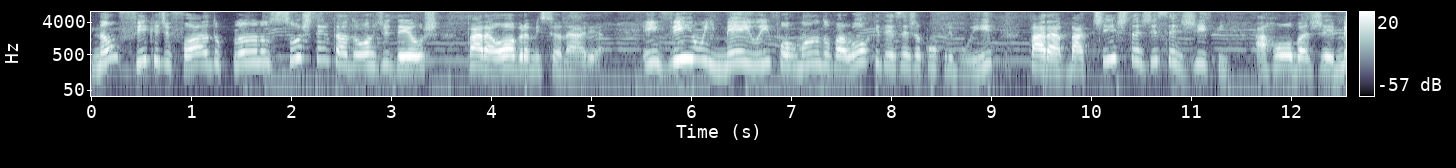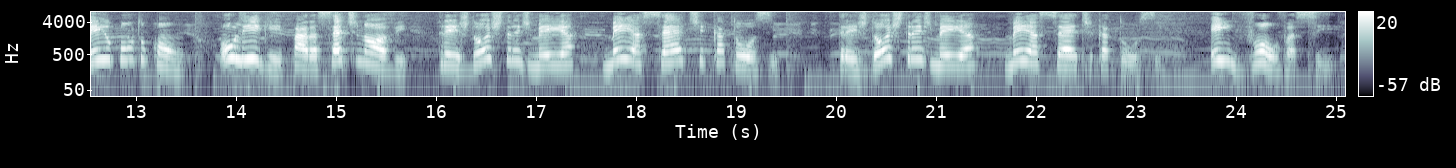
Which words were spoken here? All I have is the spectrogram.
não fique de fora do plano sustentador de Deus para a obra missionária. Envie um e-mail informando o valor que deseja contribuir para batistasdesergipe@gmail.com ou ligue para 79 3236 6714. 3236 6714. Envolva-se!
